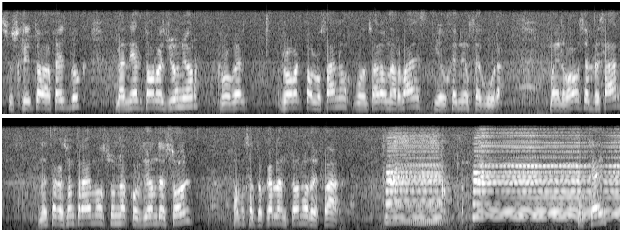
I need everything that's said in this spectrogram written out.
suscrito a Facebook, Daniel Torres Jr., Robert, Roberto Lozano, Gonzalo Narváez y Eugenio Segura. Bueno, vamos a empezar. En esta ocasión traemos un acordeón de sol, vamos a tocarlo en tono de Fa. ¿Ok?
